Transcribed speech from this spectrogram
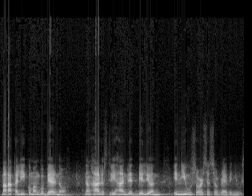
makakalikom ang gobyerno ng halos 300 billion in new sources of revenues.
